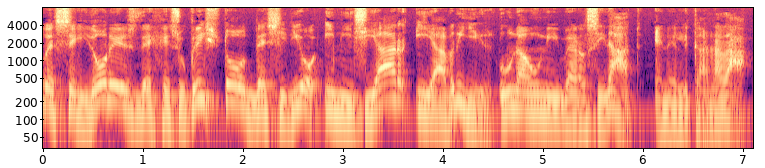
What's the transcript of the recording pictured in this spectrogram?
De seguidores de Jesucristo decidió iniciar y abrir una universidad en el Canadá.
